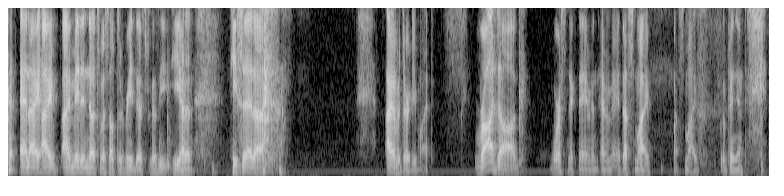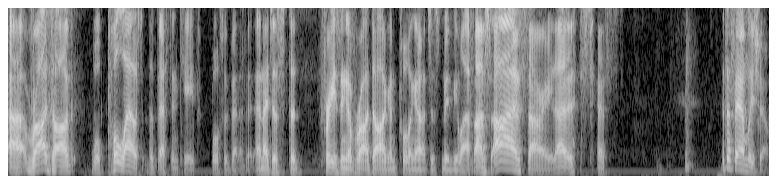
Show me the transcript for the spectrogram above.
and I, I, I made a note to myself to read this because he, he had a he said uh, I have a dirty mind. Raw Dog, worst nickname in MMA. That's my that's my opinion. Uh, Raw Dog will pull out the best in Kape. Both would benefit. And I just the phrasing of Raw Dog and pulling out just made me laugh. I'm I'm sorry. That is just it's a family show.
